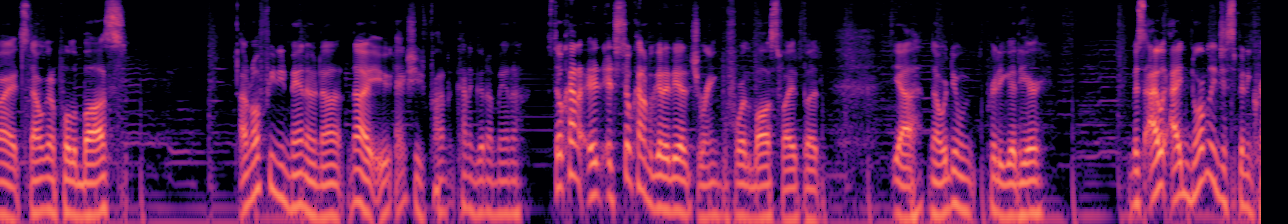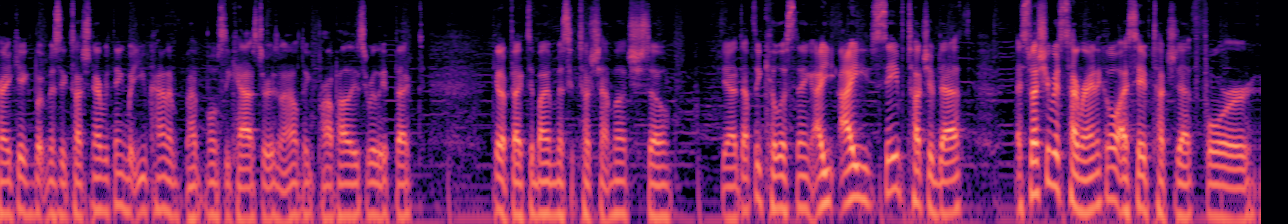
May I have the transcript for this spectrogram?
alright, so now we're going to pull the boss. I don't know if you need mana or not. No, you're actually kind of good on mana. Still kind of, it, it's still kind of a good idea to drink before the boss fight, but yeah, no, we're doing pretty good here. Miss, I, I normally just spinning crane kick, but Mystic Touch and everything, but you kind of have mostly casters, and I don't think prot pallies really affect get affected by Mystic Touch that much. So, yeah, definitely kill this thing. I, I save Touch of Death, especially if it's Tyrannical. I save Touch of Death for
